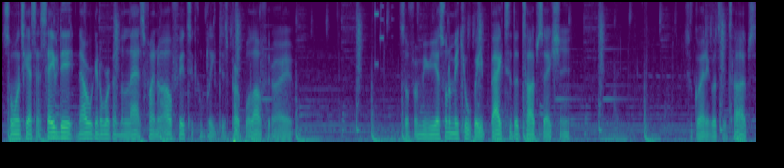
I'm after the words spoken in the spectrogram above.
so once you guys have saved it now we're gonna work on the last final outfit to complete this purple outfit all right so from here you just want to make your way back to the top section. So go ahead and go to the tops.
